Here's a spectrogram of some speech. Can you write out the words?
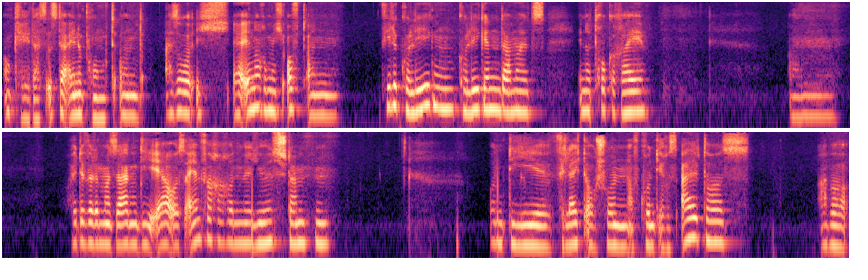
Okay, das ist der eine Punkt. Und also ich erinnere mich oft an viele Kollegen, Kolleginnen damals in der Druckerei. Ähm, heute würde man sagen, die eher aus einfacheren Milieus stammten und die vielleicht auch schon aufgrund ihres Alters, aber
